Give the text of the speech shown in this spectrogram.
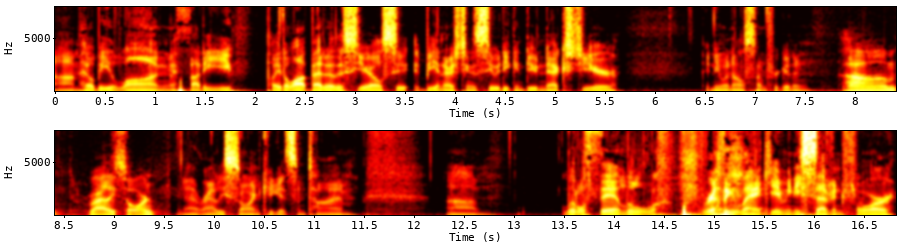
Um, he'll be long. I thought he played a lot better this year. It'll, see, it'll be interesting to see what he can do next year. Anyone else I'm forgetting? Um, Riley Sorn. Yeah, Riley Sorn could get some time. Um, little thin, little really lanky. I mean, he's seven four,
